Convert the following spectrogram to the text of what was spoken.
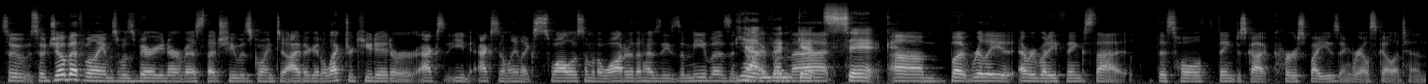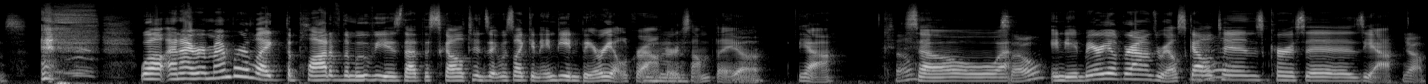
So, so JoBeth Williams was very nervous that she was going to either get electrocuted or know, accidentally like swallow some of the water that has these amoebas and Yeah, die and from then that. get sick. Um, but really, everybody thinks that this whole thing just got cursed by using real skeletons. Well, and I remember like the plot of the movie is that the skeletons, it was like an Indian burial ground or something. Mm-hmm. Yeah. Yeah. So, So, so Indian burial grounds, real skeletons, curses. Yeah. yeah.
